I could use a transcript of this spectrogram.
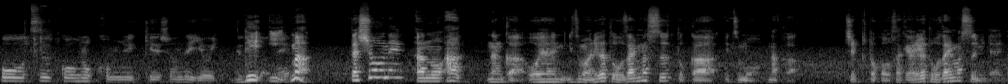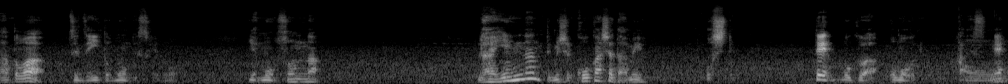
方通行のコミュニケーションで良いってことだ、でね、いい。まあ多少ねあのあなんか親にいつもありがとうございますとかいつもなんかチップとかお酒ありがとうございますみたいな後は全然いいと思うんですけどいやもうそんな LINE なんてむしろ交換しちゃダメよ。押して。って僕は思うかですね。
